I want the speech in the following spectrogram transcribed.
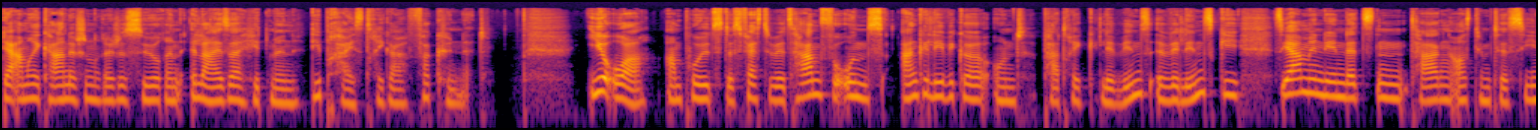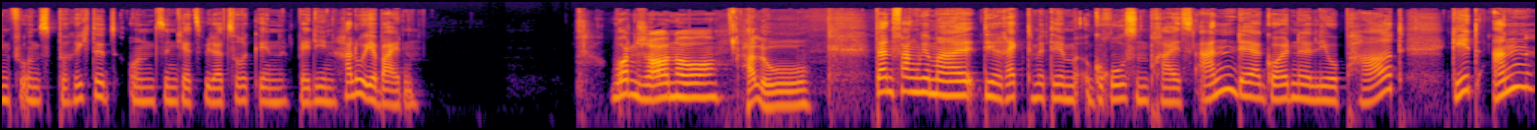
der amerikanischen Regisseurin Eliza Hitman die Preisträger verkündet. Ihr Ohr am Puls des Festivals haben für uns Anke Lewicke und Patrick Lewins, äh, Wilinski. Sie haben in den letzten Tagen aus dem Tessin für uns berichtet und sind jetzt wieder zurück in Berlin. Hallo, ihr beiden. Buongiorno. Hallo. Dann fangen wir mal direkt mit dem großen Preis an. Der Goldene Leopard geht an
